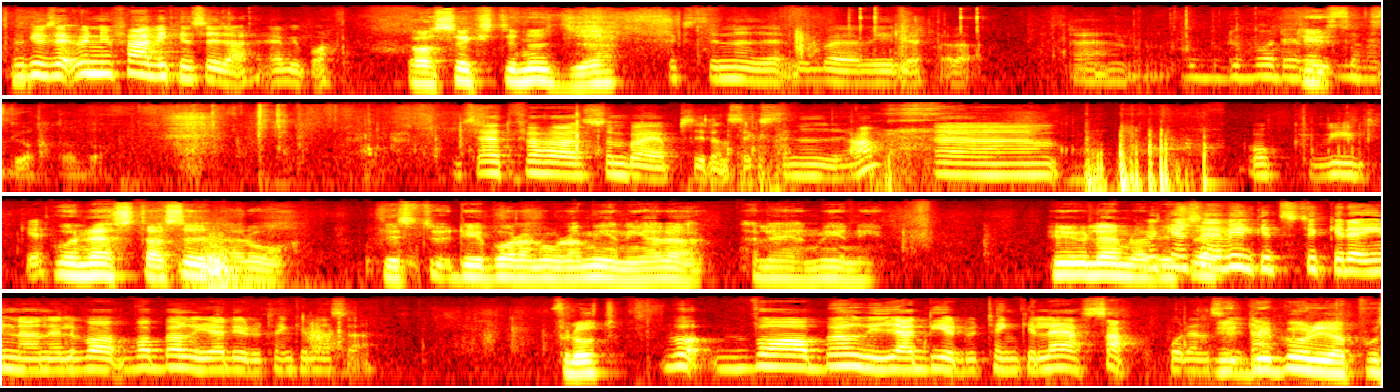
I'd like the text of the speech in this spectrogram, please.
ska vi se ungefär vilken sida är vi på. Ja, 69. 69, nu börjar vi leta där. Ehm, Det var det Det- 68 då. vi ett förhör som börjar på sidan 69. Ehm, och vilket... På nästa sida då. Det, är bara några meningar där. Eller en mening. Hur lämnade Vi kan säga vilket stycke det är innan eller vad, vad börjar det du tänker läsa? Förlåt? Vad, vad börjar det du tänker läsa på den Det, sidan? det börjar på,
